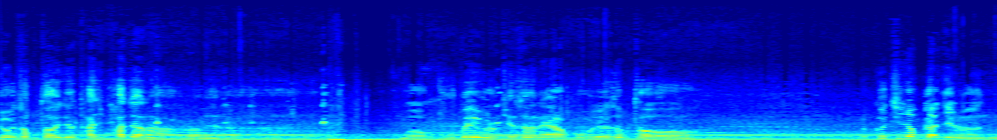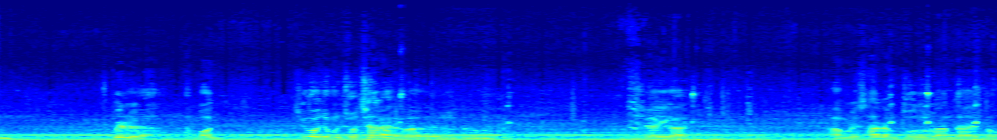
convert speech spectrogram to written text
여기서부터 이제 다시 파잖아. 그러면은 뭐 부배율 계산해갖고 여기서부터 끝 지점까지는 부배를 한번 찍어주면 좋잖아요. 그러면 저희가 아무리 사람 돈으로 한다 해도.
